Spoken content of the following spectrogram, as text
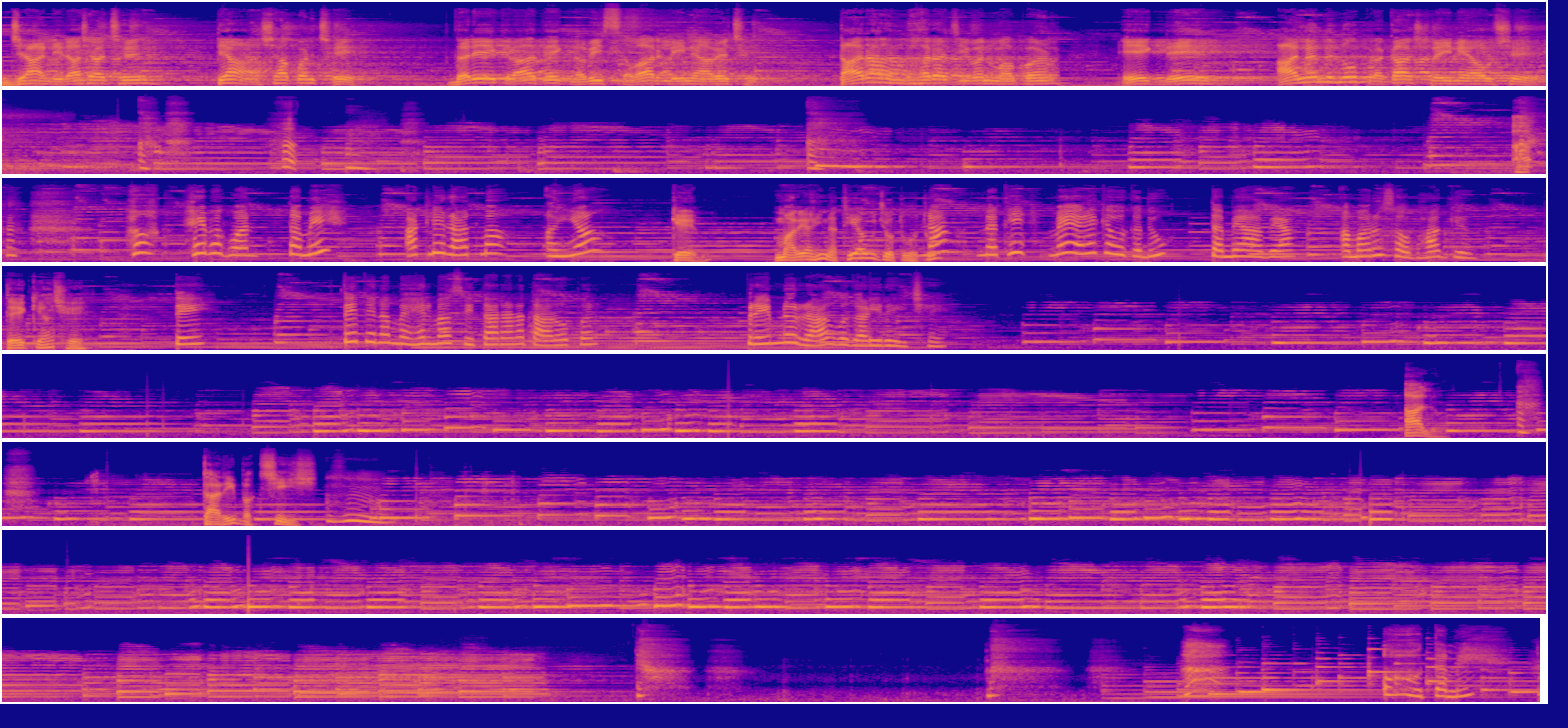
જ્યાં નિરાશા છે ત્યાં આશા પણ છે. દરેક રાત એક નવી સવાર લઈને આવે છે. તારા અંધારા જીવનમાં પણ એક દેવ આનંદનો પ્રકાશ લઈને આવશે. હે ભગવાન તમે? આટલી રાતમાં અહીંયા? કેમ? મારે અહીં નથી આવું જોતું ના નથી. મેં એને કેવું કીધું? તમે આવ્યા. અમારું સૌભાગ્ય. તે ક્યાં છે? તે તે તેના મહેલમાં સિતારાના તારો પર પ્રેમનો રાગ વગાડી રહી છે. આલો તારી બક્ષીશ હમ.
